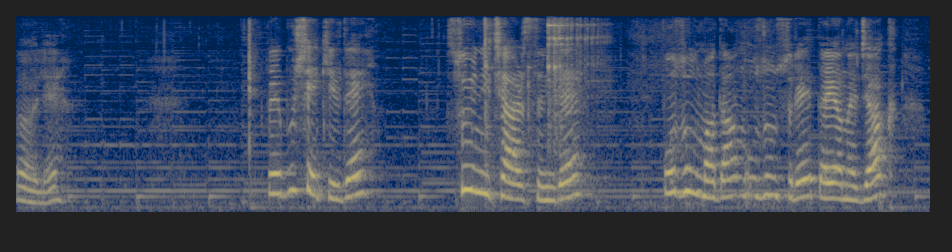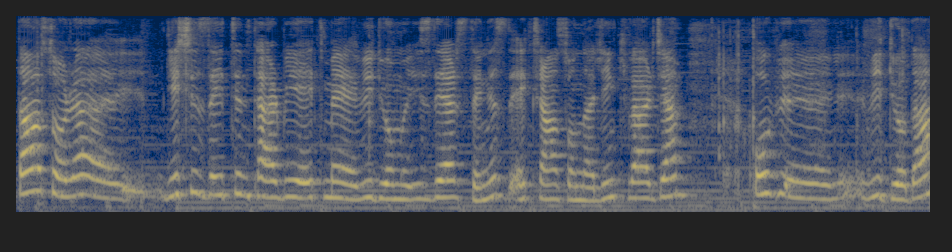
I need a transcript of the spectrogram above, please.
Böyle. Ve bu şekilde suyun içerisinde bozulmadan uzun süre dayanacak. Daha sonra e, yeşil zeytin terbiye etme videomu izlerseniz ekran sonuna link vereceğim. O e, videoda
